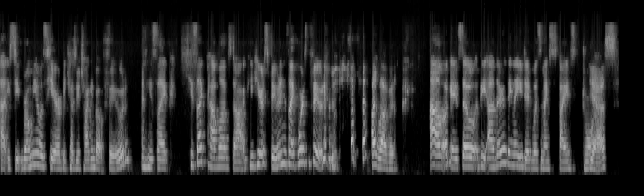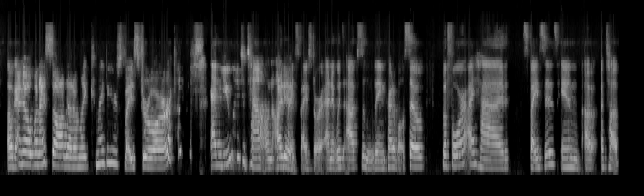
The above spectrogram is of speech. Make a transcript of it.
uh, you see, Romeo is here because you're talking about food, and he's like, he's like Pavlov's dog. He hears food, and he's like, "Where's the food?" I love it. Um, okay, so the other thing that you did was my spice drawer. Yes. Okay. I know when I saw that, I'm like, can I do your spice drawer? And you went to town on I did. my spice drawer, and it was absolutely incredible. So before I had spices in a, a tub,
